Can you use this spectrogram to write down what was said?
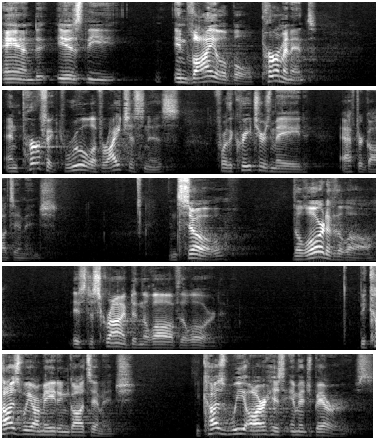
and is the inviolable, permanent, and perfect rule of righteousness for the creatures made after God's image. And so, the Lord of the law is described in the law of the Lord. Because we are made in God's image, because we are his image bearers,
